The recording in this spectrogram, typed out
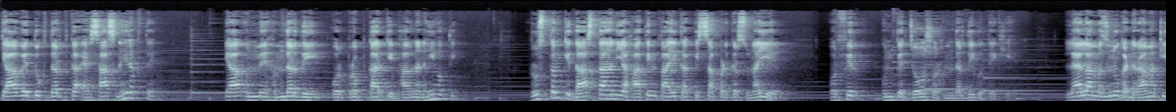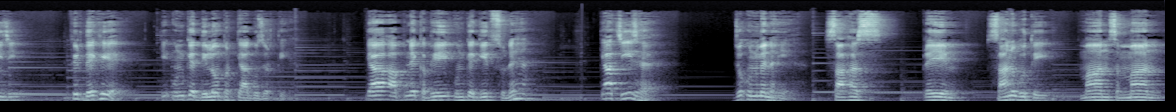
क्या वे दुख दर्द का एहसास नहीं रखते? क्या उनमें हमदर्दी और परोपकार की भावना नहीं होती? रुस्तम की दास्तान या हातिम ताई का किस्सा पढ़कर सुनाइए और फिर उनके जोश और हमदर्दी को देखिए। लैला मजनू का ड्रामा कीजिए। फिर देखिए कि उनके दिलों पर क्या गुजरती है। क्या आपने कभी उनके गीत सुने हैं? क्या चीज़ है जो उनमें नहीं है? साहस, प्रेम सहानुभूति, मान, सम्मान,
